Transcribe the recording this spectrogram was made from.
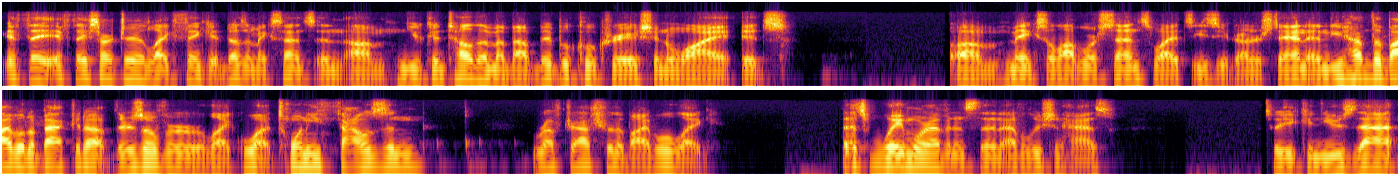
if they if they start to like think it doesn't make sense and um you could tell them about biblical creation and why it's um makes a lot more sense why it's easier to understand. And you have the bible to back it up. There's over like what 20,000 rough drafts for the bible? Like that's way more evidence than evolution has. So you can use that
